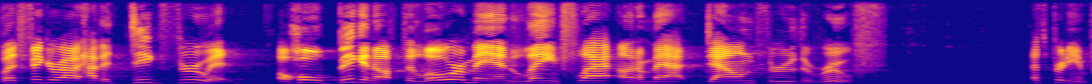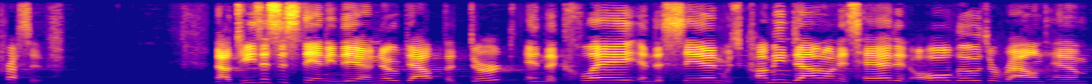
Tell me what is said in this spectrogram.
but figure out how to dig through it a hole big enough to lower a man laying flat on a mat down through the roof. That's pretty impressive. Now, Jesus is standing there, no doubt the dirt and the clay and the sand was coming down on his head and all those around him.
